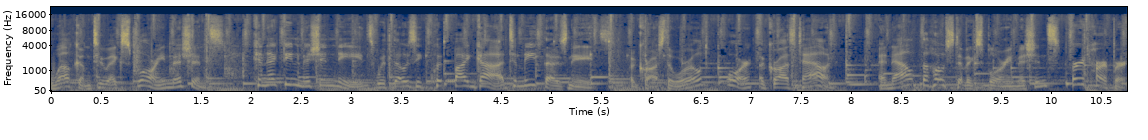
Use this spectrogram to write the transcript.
Welcome to Exploring Missions, connecting mission needs with those equipped by God to meet those needs across the world or across town. And now, the host of Exploring Missions, Bert Harper.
